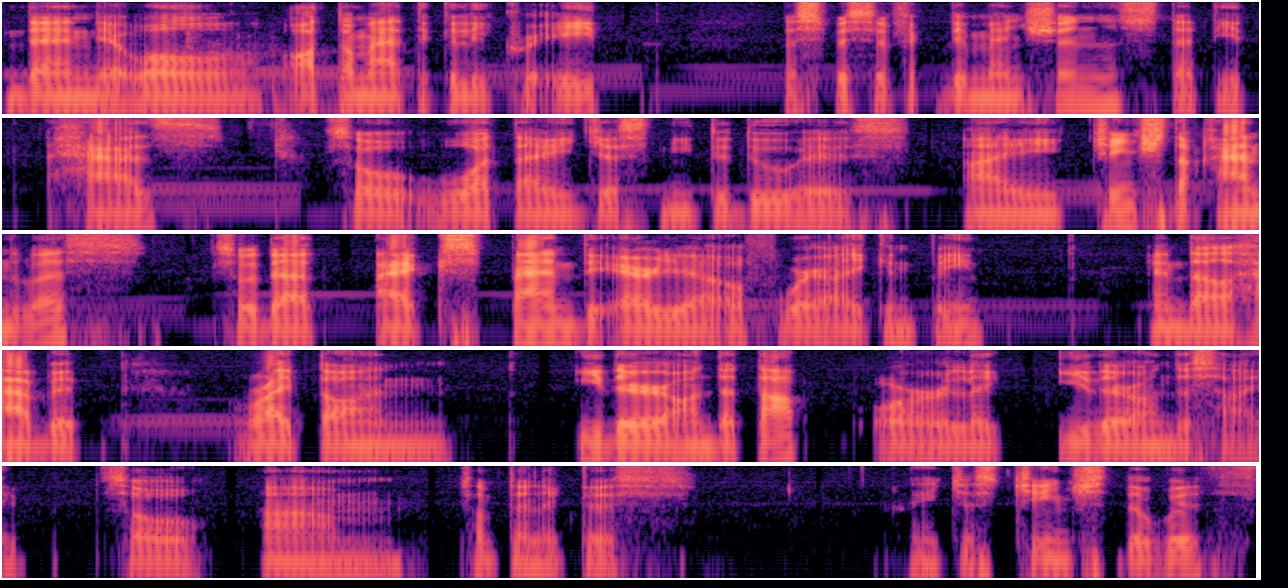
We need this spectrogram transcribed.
then it will automatically create the specific dimensions that it has so what i just need to do is i change the canvas so that i expand the area of where i can paint and i'll have it right on either on the top or like either on the side. So um something like this. I just change the width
